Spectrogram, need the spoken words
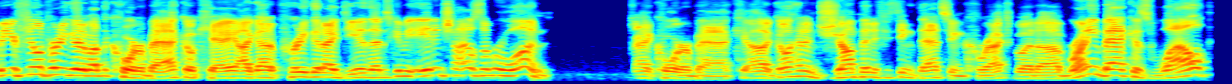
But you're feeling pretty good about the quarterback. Okay. I got a pretty good idea that it's going to be Aidan Chiles number one at quarterback. Uh, go ahead and jump in if you think that's incorrect. But uh, running back as well,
